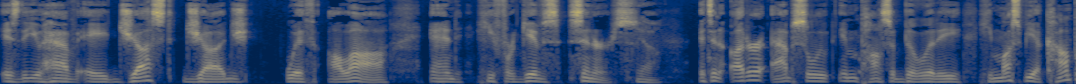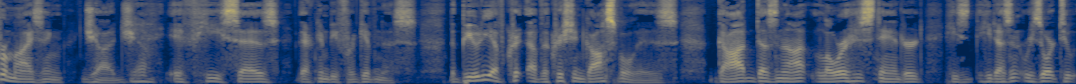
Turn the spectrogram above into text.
is that you have a just judge with Allah and he forgives sinners. Yeah. It's an utter, absolute impossibility. He must be a compromising judge Yeah. if he says there can be forgiveness. The beauty of of the Christian gospel is God does not lower his standard. He's he doesn't resort to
